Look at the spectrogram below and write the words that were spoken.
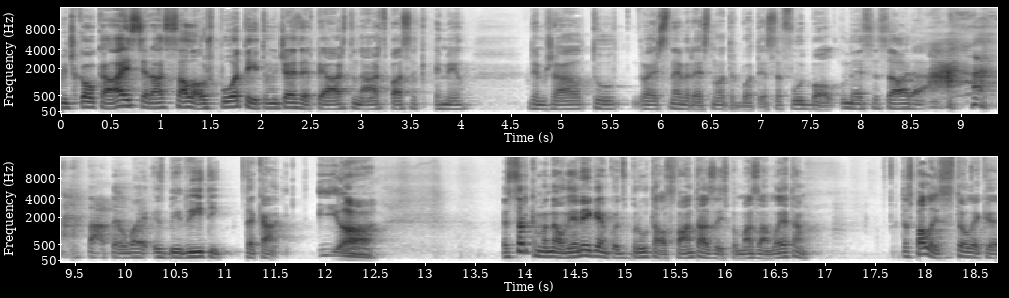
viņš kaut kā aizķerās, salauž potīt, un viņš aiziet pie ārsta, un ārsts pasaka, Emīl, diemžēl tu vairs nevarēsi nodarboties ar futbolu, un es esmu ārā. Tā tev vajag, es biju rītīgi, tā kā, jā. Es ceru, ka man nav vienīgiem kaut kāds brutāls fantāzijas par mazām lietām. Tas palīdz, es tev lieku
